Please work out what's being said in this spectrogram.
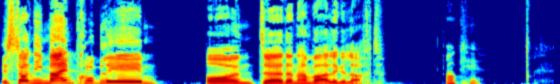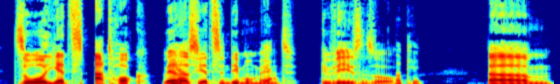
Ist doch nicht mein Problem. Und äh, dann haben wir alle gelacht. okay, So jetzt ad hoc wäre Ja. das jetzt in dem Moment gewesen so. okay. Ähm,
